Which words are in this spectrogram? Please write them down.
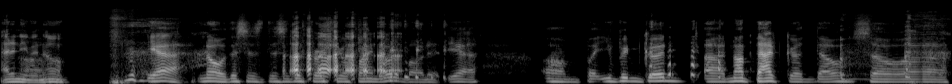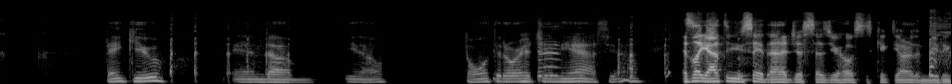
I didn't even know. Um, Yeah, no, this is this is the first you'll find out about it. Yeah. Um, but you've been good, uh, not that good though. So uh thank you. And um, you know, don't let the door hit you in the ass, you know. It's like after you say that, it just says your host has kicked you out of the meeting.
